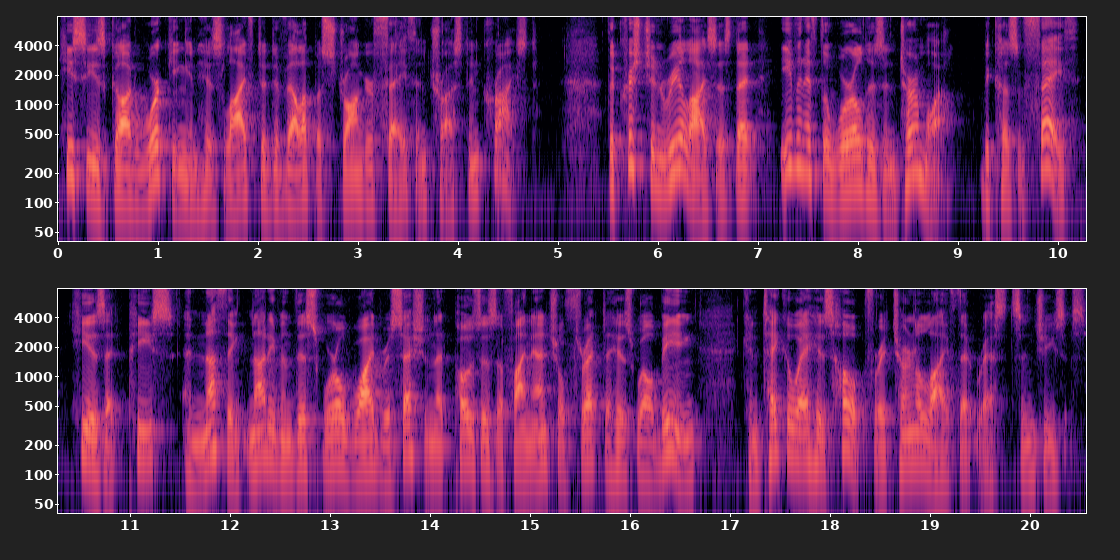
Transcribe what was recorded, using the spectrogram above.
He sees God working in his life to develop a stronger faith and trust in Christ. The Christian realizes that even if the world is in turmoil, because of faith, he is at peace and nothing, not even this worldwide recession that poses a financial threat to his well-being, can take away his hope for eternal life that rests in Jesus.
